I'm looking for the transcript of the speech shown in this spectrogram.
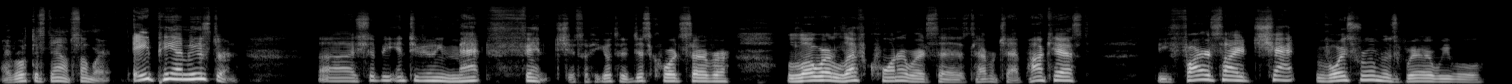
I wrote this down somewhere. 8 p.m. Eastern. Uh, I should be interviewing Matt Finch. So if you go to the Discord server, lower left corner where it says Tavern Chat Podcast, the fireside chat voice room is where we will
